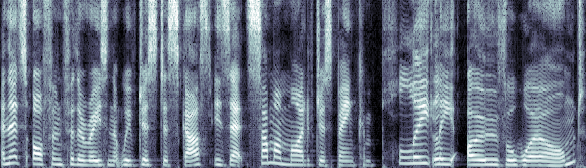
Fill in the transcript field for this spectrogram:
And that's often for the reason that we've just discussed is that someone might have just been completely overwhelmed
